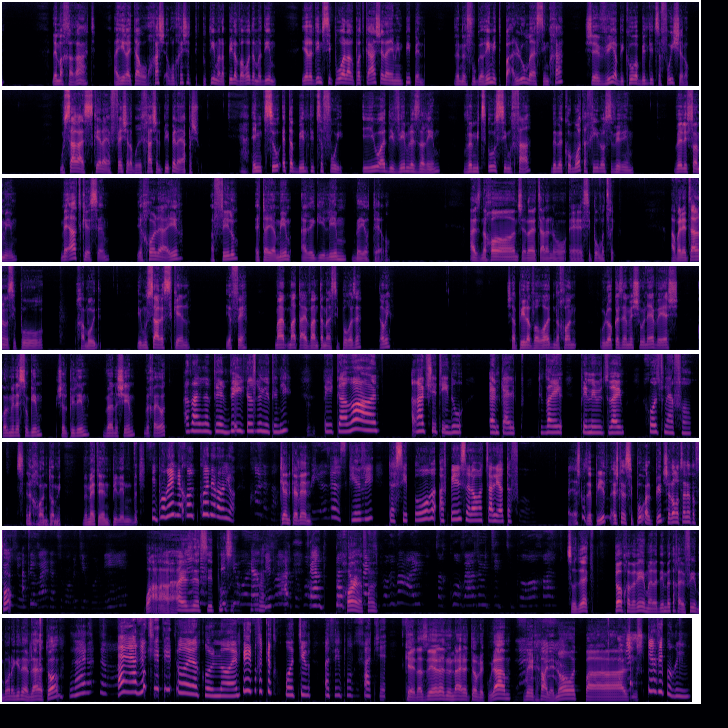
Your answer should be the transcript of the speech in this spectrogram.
למחרת, העיר הייתה רוכש, רוכשת פטפוטים על הפיל הוורוד המדהים. ילדים סיפרו על ההרפתקה שלהם עם פיפן, ומבוגרים התפעלו מהשמחה שהביא הביקור הבלתי צפוי שלו. מוסר ההשכל היפה של הבריחה של פיפן היה פשוט. המצאו את הבלתי צפוי, יהיו אדיבים לזרים, ומצאו שמחה במקומות הכי לא סבירים. ולפעמים, מעט קסם יכול להאיר אפילו את הימים הרגילים ביותר. אז נכון שלא יצא לנו אה, סיפור מצחיק, אבל יצא לנו סיפור חמוד, עם מוסר השכל, יפה. מה, מה אתה הבנת מהסיפור הזה, טומי? שהפיל הוורוד, נכון, הוא לא כזה משונה ויש כל מיני סוגים של פילים ואנשים וחיות? אבל בעיקרון, בעיקרון, רק שתדעו, אין כאלה דברים, פילים וצבעים, חוץ מהפור. זה נכון, טומי. באמת אין פילים. סיפורים יכול כל דבר להיות. כן, כן, אין. הזה הזכיר לי את הסיפור, הפיל שלא רצה להיות אפור. יש כזה פיל? יש כזה סיפור על פיל שלא רצה להיות אפור? וואו, איזה סיפור. נכון, נכון. צודק. טוב, חברים, הילדים בטח עייפים, בואו נגיד להם לילה טוב. לילה טוב. אה, רציתי את הקולנוע, אני פשוט רוצים הסיפור אחד ש... כן, אז יהיה לנו לילה טוב לכולם, וחלנות פז. שתי סיפורים.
